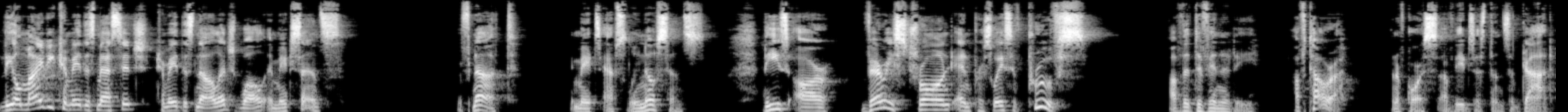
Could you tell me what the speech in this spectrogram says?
the Almighty conveyed this message, conveyed this knowledge, well, it makes sense. If not, it makes absolutely no sense. These are very strong and persuasive proofs of the divinity of Torah, and of course, of the existence of God.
